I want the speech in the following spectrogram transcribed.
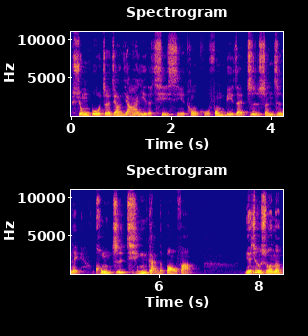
胸部则将压抑的气息、痛苦封闭在自身之内，控制情感的爆发。也就是说呢，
